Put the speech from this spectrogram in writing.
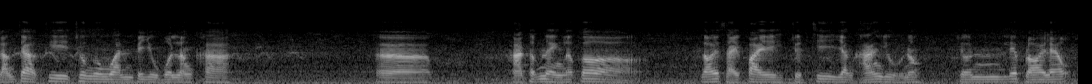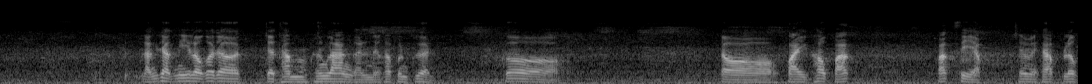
หลังจากที่ช่วงกลางวันไปอยู่บนหลังคาาหาตำแหน่งแล้วก็ร้อยสายไฟจุดที่ยังค้างอยู่เนาะจนเรียบร้อยแล้ว หลังจากนี้เราก็จะจะทำข้างล่างกันนะครับเพื่อนๆ ก็ ต่อไฟเข้าปลั๊กปลั๊กเสียบใช่ไหมครับ แล้ว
